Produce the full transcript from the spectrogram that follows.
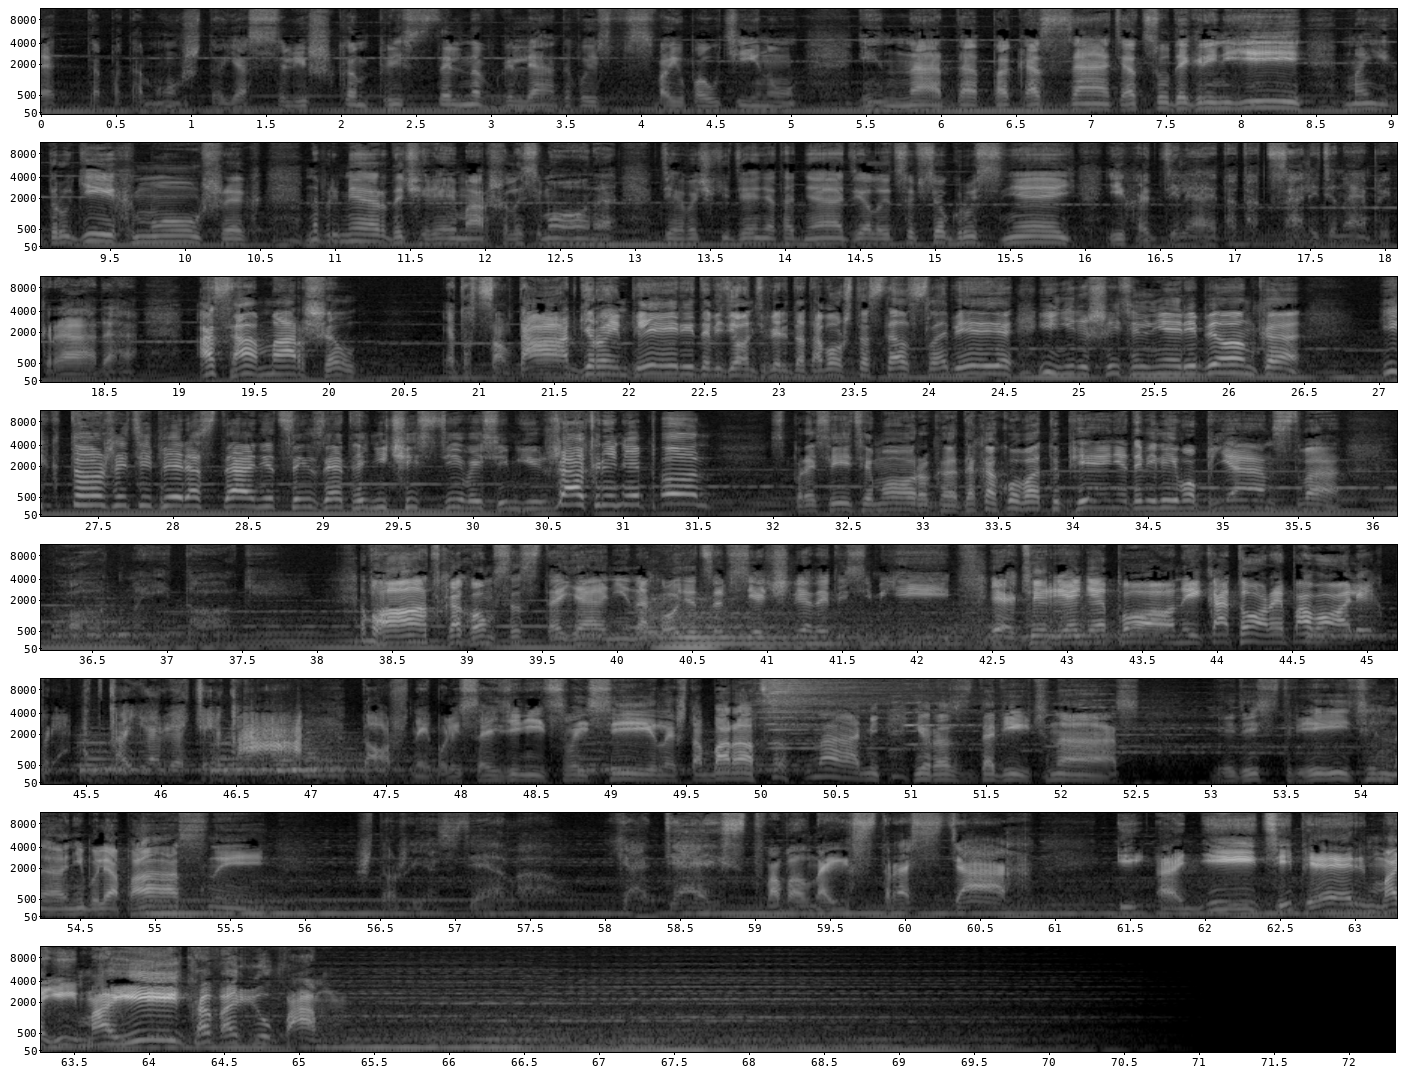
Это потому, что я слишком пристально вглядываюсь в свою паутину. И надо показать отсюда Гриньи моих других мушек. Например, дочерей маршала Симона. Девочки день ото дня делаются все грустней. Их отделяет от отца ледяная преграда. А сам маршал этот солдат, герой империи, доведен теперь до того, что стал слабее и нерешительнее ребенка. И кто же теперь останется из этой нечестивой семьи? Жак Ренепон? Спросите Морока, до какого отупения довели его пьянство. Вот мои итоги. Вот в каком состоянии находятся все члены этой семьи. Эти Ренепоны, которые по воле их предка еретика должны были соединить свои силы, чтобы бороться с нами и раздавить нас. И действительно, они были опасны. Что же я сделал? Я действовал на их страстях, и они теперь мои, мои, говорю вам.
